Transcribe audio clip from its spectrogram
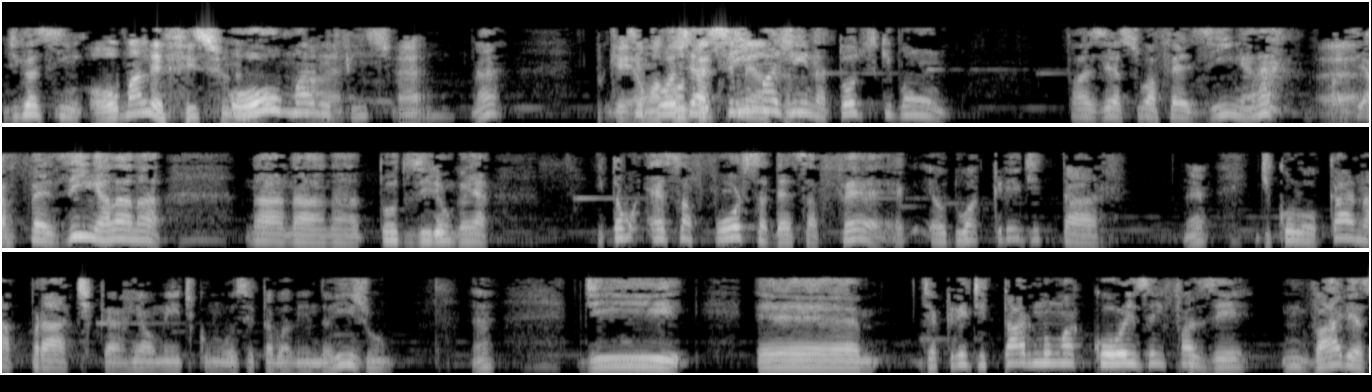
Diga assim. Ou malefício, né? Ou malefício. Ah, é. Né? Porque Se é um fosse assim, imagina, todos que vão fazer a sua fezinha, né? É. Fazer a fezinha lá na, na, na, na, todos iriam ganhar. Então, essa força dessa fé é, é o do acreditar, né? de colocar na prática realmente, como você estava lendo aí, João, né? de, é, de acreditar numa coisa e fazer em várias,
